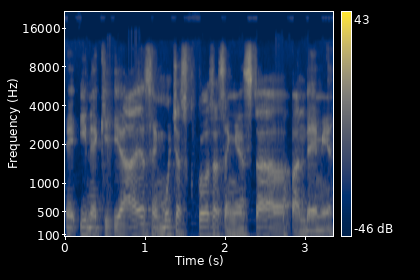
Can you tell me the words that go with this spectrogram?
eh, inequidades en muchas cosas en esta pandemia.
